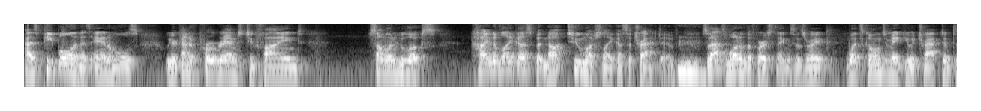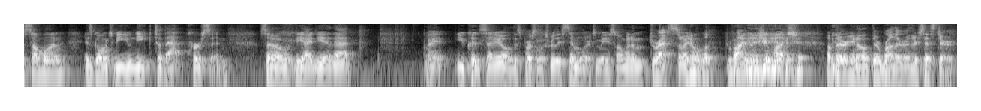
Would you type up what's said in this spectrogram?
as people and as animals, we are kind of programmed to find someone who looks kind of like us but not too much like us attractive. So that's one of the first things is right what's going to make you attractive to someone is going to be unique to that person. So the idea that right you could say oh this person looks really similar to me so I'm going to dress so I don't look remind them too much of their you know their brother or their sister.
